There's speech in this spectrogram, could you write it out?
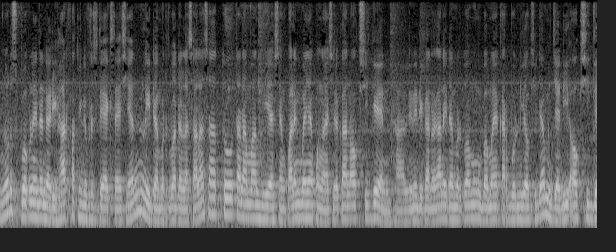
Menurut sebuah penelitian dari Harvard University Extension, lidah mertua adalah salah satu tanaman hias yang paling banyak menghasilkan oksigen. Hal ini dikarenakan lidah mertua mengubah banyak karbon dioksida menjadi oksigen.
